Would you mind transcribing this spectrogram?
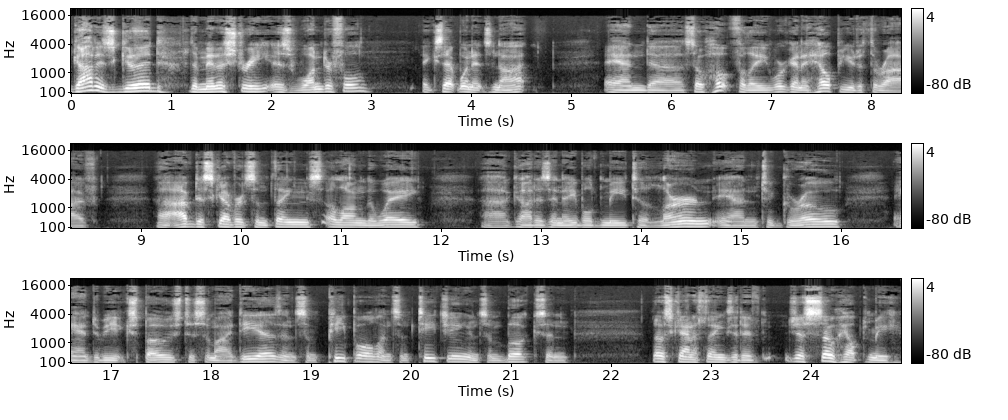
God is good. The ministry is wonderful, except when it's not, and uh, so hopefully we're going to help you to thrive. Uh, I've discovered some things along the way. Uh, God has enabled me to learn and to grow and to be exposed to some ideas and some people and some teaching and some books and those kind of things that have just so helped me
